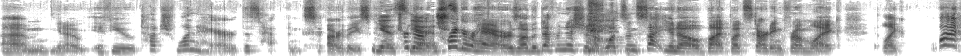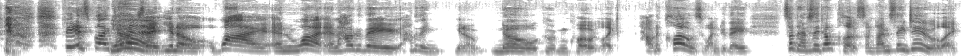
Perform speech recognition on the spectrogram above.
um you know if you touch one hair this happens Are these Yes, trigger yes. trigger hairs are the definition of what's inside you know but but starting from like like what venus flytraps Yeah. say you know why and what and how do they how do they you know know quote unquote like how to close when do they sometimes they don't close sometimes they do like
